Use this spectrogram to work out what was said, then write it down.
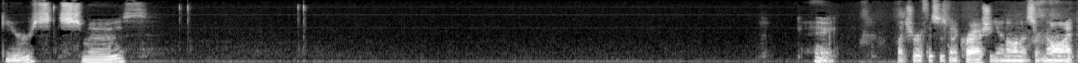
gears, smooth. Okay, not sure if this is going to crash again on us or not.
